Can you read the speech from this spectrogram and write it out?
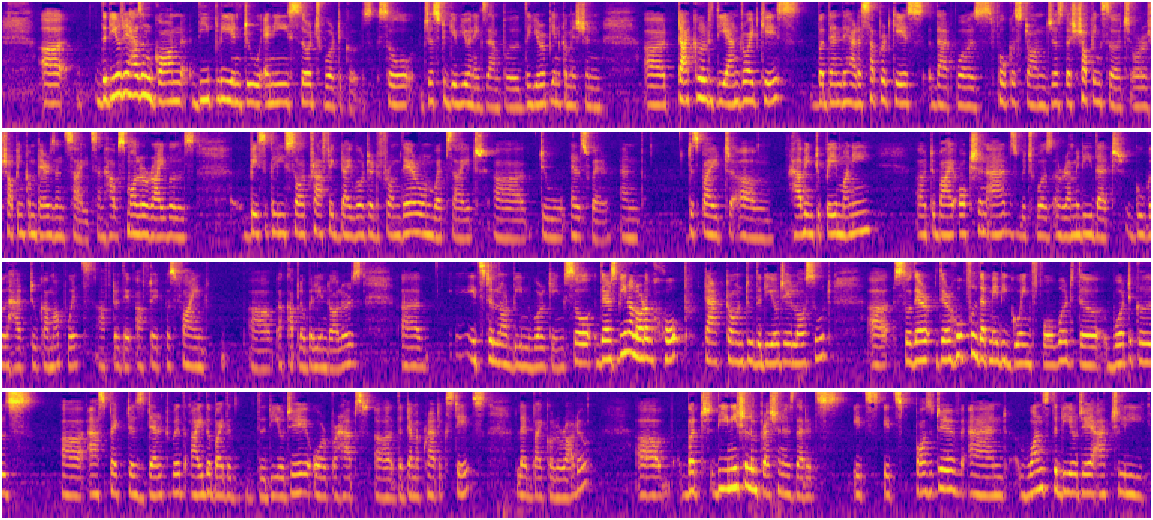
the DOJ hasn't gone deeply into any search verticals. So, just to give you an example, the European Commission tackled the Android case but then they had a separate case that was focused on just the shopping search or shopping comparison sites and how smaller rivals basically saw traffic diverted from their own website uh, to elsewhere. And despite um, having to pay money uh, to buy auction ads, which was a remedy that Google had to come up with after they after it was fined uh, a couple of billion dollars, uh, it's still not been working. So there's been a lot of hope tacked on to the DOJ lawsuit. Uh, so they're they're hopeful that maybe going forward the verticals uh, aspect is dealt with either by the, the DOJ or perhaps uh, the Democratic states led by Colorado. Uh, but the initial impression is that it's it's it's positive, and once the DOJ actually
